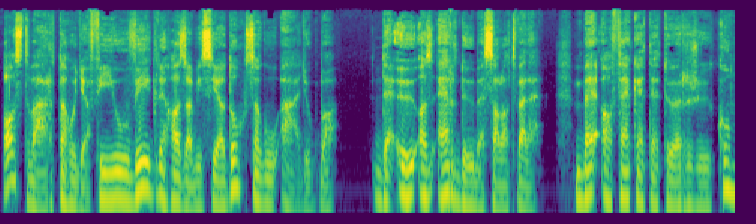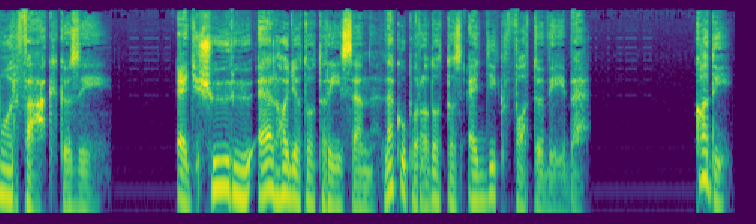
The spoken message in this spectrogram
Azt várta, hogy a fiú végre hazaviszi a dokszagú ágyukba, de ő az erdőbe szaladt vele, be a fekete törzsű komor fák közé. Egy sűrű, elhagyatott részen lekuporodott az egyik fa tövébe. Kadi,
